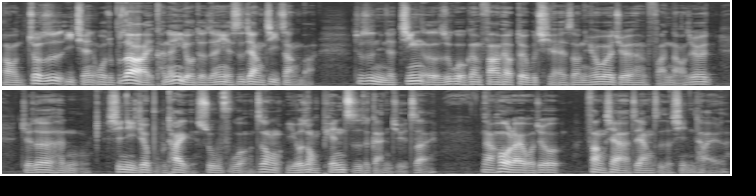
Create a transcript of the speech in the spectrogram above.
哦，就是以前我就不知道，可能有的人也是这样记账吧。就是你的金额如果跟发票对不起来的时候，你会不会觉得很烦恼？就会觉得很心里就不太舒服啊，这种有种偏执的感觉在。那后来我就放下这样子的心态了。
